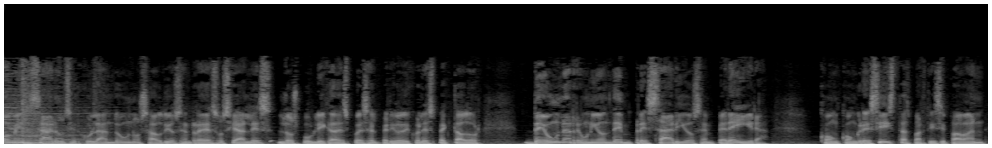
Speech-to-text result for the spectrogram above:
Comenzaron circulando unos audios en redes sociales, los publica después el periódico El Espectador, de una reunión de empresarios en Pereira. Con congresistas participaban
